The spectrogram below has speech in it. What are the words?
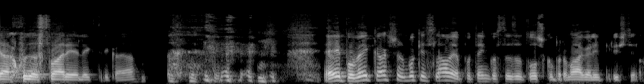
ja, huda stvar je elektrika. Ja. Ej, povej, kakšen bo kaj slave, potem ko ste za točko premagali Prištino.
